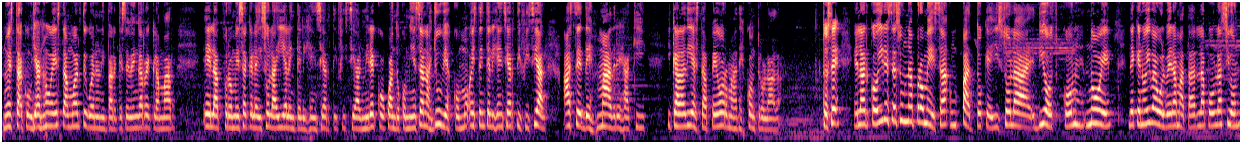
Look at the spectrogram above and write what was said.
No está, ya no está muerto y bueno, ni para que se venga a reclamar eh, la promesa que le hizo la IA, la inteligencia artificial. Mire cuando comienzan las lluvias, como esta inteligencia artificial hace desmadres aquí y cada día está peor, más descontrolada. Entonces, el arco iris es una promesa, un pacto que hizo la, Dios con Noé de que no iba a volver a matar la población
